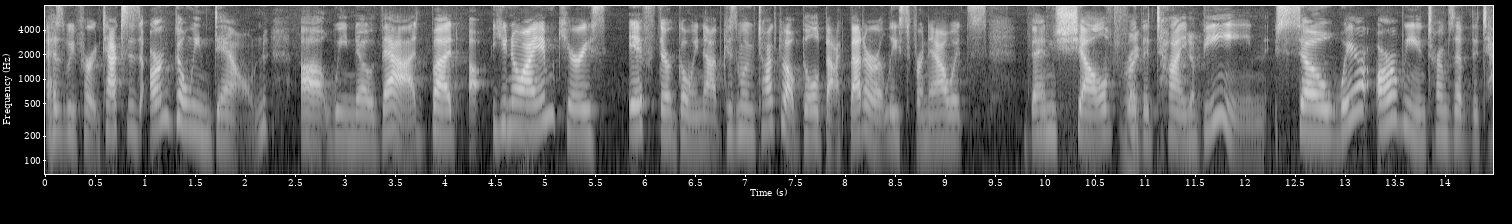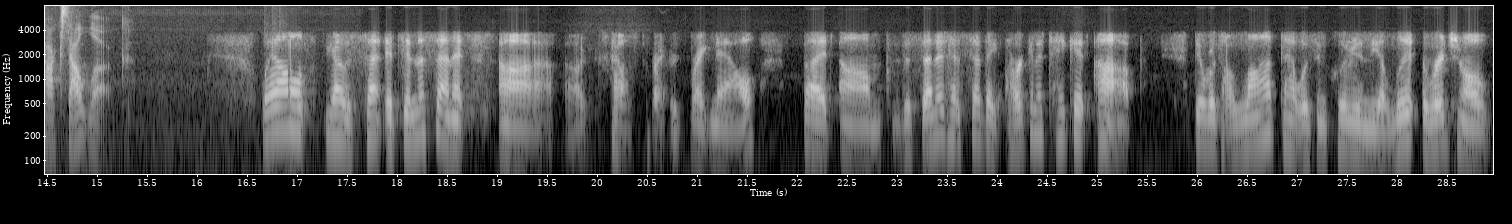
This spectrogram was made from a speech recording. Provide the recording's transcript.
as we've heard, taxes aren't going down. Uh, we know that, but uh, you know, I am curious if they're going up because when we've talked about Build Back Better, at least for now, it's been shelved for Right. the time Yep. being. So, where are we in terms of the tax outlook? Well, you know, it's in the Senate uh, uh, House right, right now, but um, the Senate has said they are going to take it up. There was a lot that was included in the original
